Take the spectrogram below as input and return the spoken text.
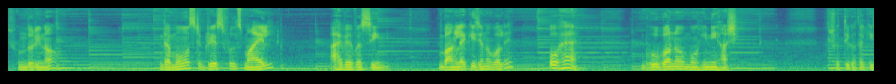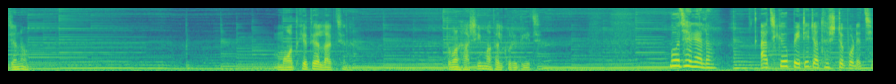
সুন্দরী no the most graceful smile I have ever seen বাংলায় কি যেন বলে? ও হ্যাঁ ভুবন মোহিনী হাসি। সত্যি কথা কি জানো? মদ খেতে আর লাগছে না। তোমার হাসি মাথাল করে দিয়েছে। বোঝা গেল। আজকেও পেটে যথেষ্ট পড়েছে।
